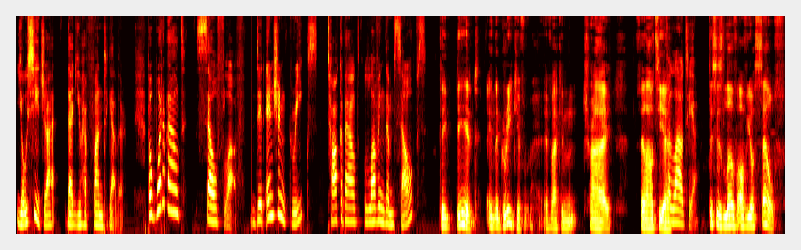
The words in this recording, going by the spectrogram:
游戏之爱, that you have fun together. But what about self love? Did ancient Greeks talk about loving themselves? They did in the Greek, if if I can try, philautia. Philautia. this is love of yourself.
